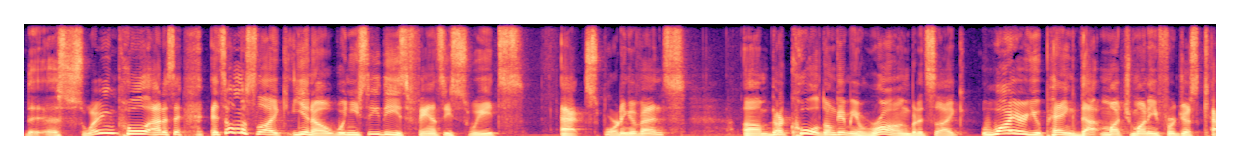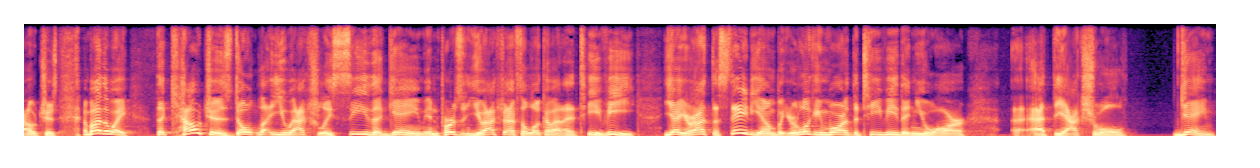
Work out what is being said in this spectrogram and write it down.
the swimming pool. out of say it's almost like you know when you see these fancy suites at sporting events. Um, they're cool, don't get me wrong, but it's like, why are you paying that much money for just couches? And by the way, the couches don't let you actually see the game in person. You actually have to look at a TV. Yeah, you're at the stadium, but you're looking more at the TV than you are uh, at the actual game.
